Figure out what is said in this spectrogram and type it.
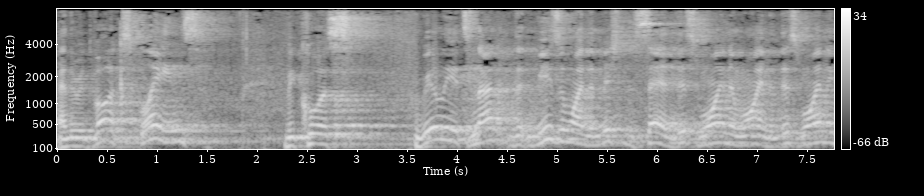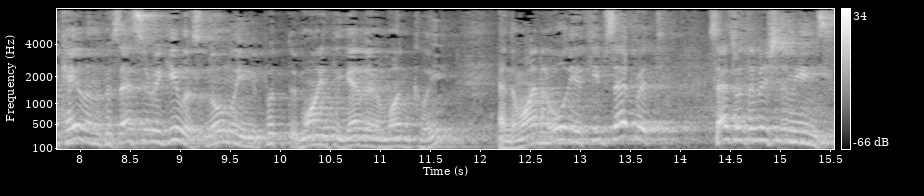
And the Ritva explains because Really, it's not the reason why the Mishnah said this wine and wine and this wine and kalim because that's the regilus. Normally, you put the wine together in one kli, and the wine and oil you keep separate. So that's what the Mishnah means.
